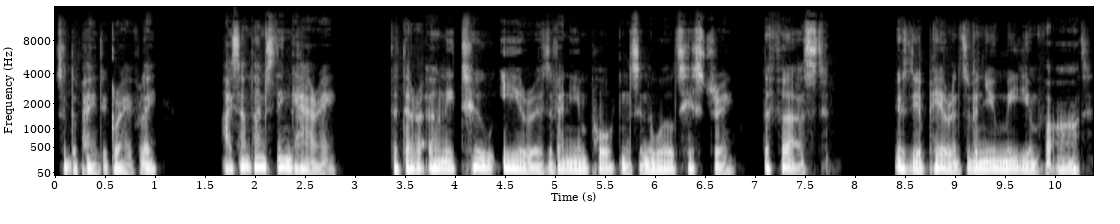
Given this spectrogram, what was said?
said the painter gravely. I sometimes think, Harry, that there are only two eras of any importance in the world's history. The first is the appearance of a new medium for art,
